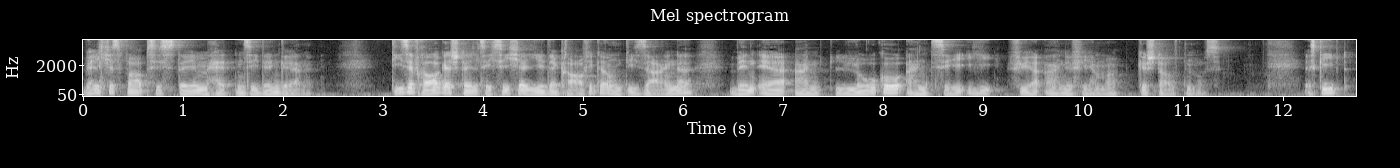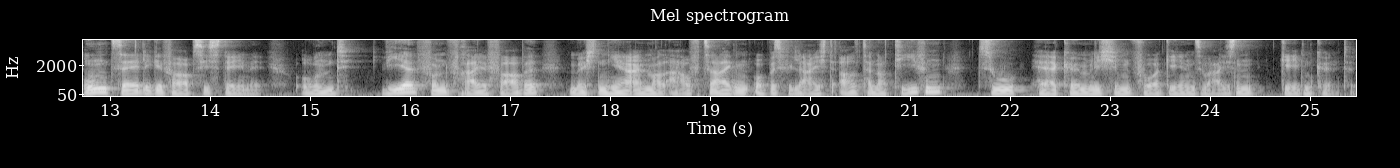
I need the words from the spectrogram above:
Welches Farbsystem hätten Sie denn gerne? Diese Frage stellt sich sicher jeder Grafiker und Designer, wenn er ein Logo, ein CI für eine Firma gestalten muss. Es gibt unzählige Farbsysteme und wir von Freie Farbe möchten hier einmal aufzeigen, ob es vielleicht Alternativen zu herkömmlichen Vorgehensweisen geben könnte.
